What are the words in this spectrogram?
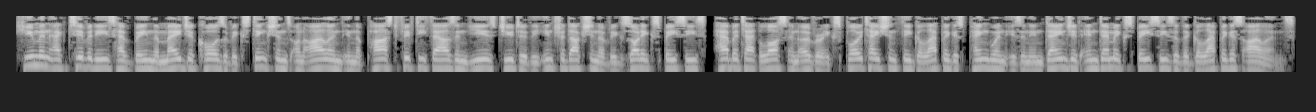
Human activities have been the major cause of extinctions on island in the past 50,000 years due to the introduction of exotic species, habitat loss and overexploitation. The Galapagos penguin is an endangered endemic species of the Galapagos Islands.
